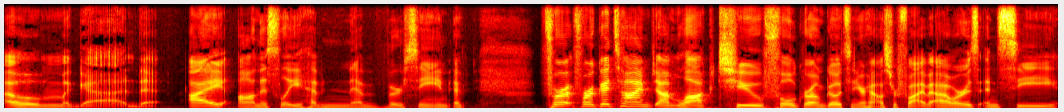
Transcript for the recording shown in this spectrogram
oh my god. I honestly have never seen For for a good time, um, lock two full grown goats in your house for five hours and see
